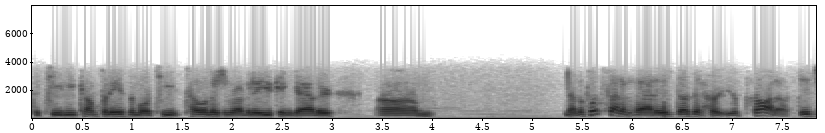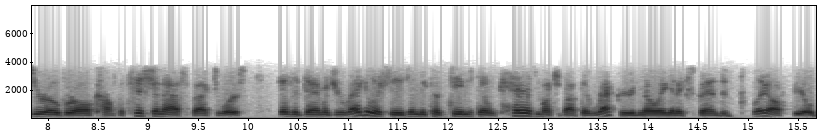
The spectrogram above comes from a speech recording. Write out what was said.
the TV companies, the more t- television revenue you can gather. Um, now, the flip side of that is, does it hurt your product? Is your overall competition aspect worse? Does it damage your regular season because teams don't care as much about their record, knowing an expanded playoff field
